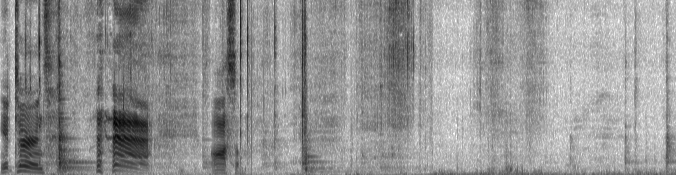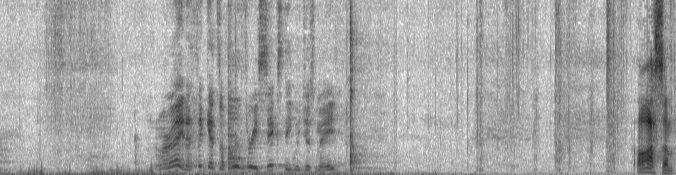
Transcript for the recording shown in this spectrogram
it turns. awesome. All right, I think that's a full 360 we just made. Awesome.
